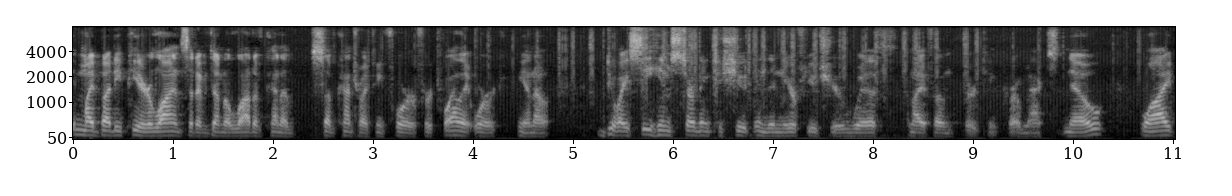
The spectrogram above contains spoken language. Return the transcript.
my buddy Peter Lyons, that I've done a lot of kind of subcontracting for for Twilight work, you know, do I see him starting to shoot in the near future with an iPhone 13 Pro Max? No. Why?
